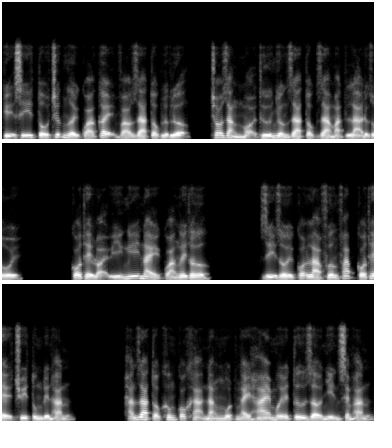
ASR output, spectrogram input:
Kỵ sĩ tổ chức người quá cậy vào gia tộc lực lượng, cho rằng mọi thứ nhường gia tộc ra mặt là được rồi. Có thể loại ý nghĩ này quá ngây thơ. Dị giới có là phương pháp có thể truy tung đến hắn. Hắn gia tộc không có khả năng một ngày hai mươi bốn giờ nhìn xem hắn,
